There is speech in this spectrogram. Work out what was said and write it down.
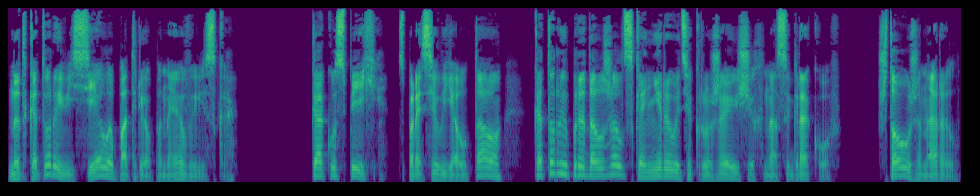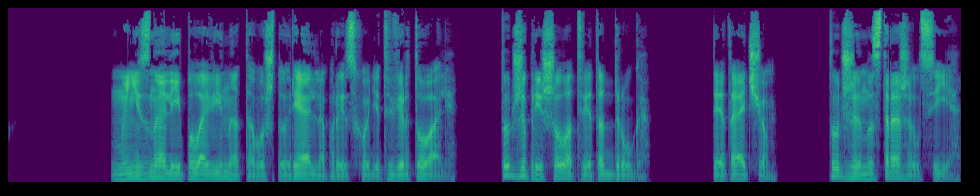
над которой висела потрепанная вывеска. «Как успехи?» — спросил я у Тао, который продолжал сканировать окружающих нас игроков. «Что уже нарыл?» Мы не знали и половины того, что реально происходит в виртуале. Тут же пришел ответ от друга. «Ты это о чем?» Тут же насторожился я.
